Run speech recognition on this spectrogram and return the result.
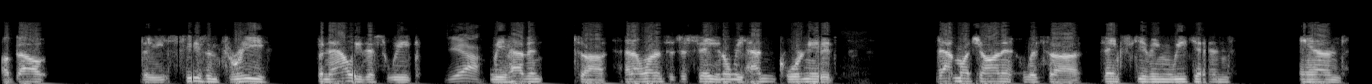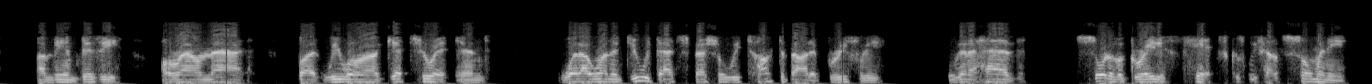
about the season three finale this week. Yeah. we haven't uh and I wanted to just say, you know, we hadn't coordinated that much on it with uh Thanksgiving weekend and I'm being busy around that. But we will uh, get to it and what I want to do with that special, we talked about it briefly. We're going to have sort of a greatest hits because we've had so many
